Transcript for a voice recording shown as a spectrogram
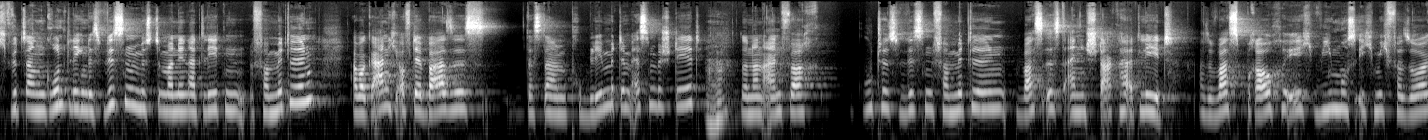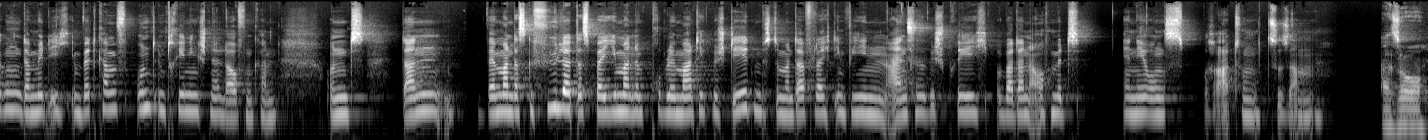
ich würde sagen, grundlegendes Wissen müsste man den Athleten vermitteln, aber gar nicht auf der Basis, dass da ein Problem mit dem Essen besteht, mhm. sondern einfach gutes Wissen vermitteln, was ist ein starker Athlet? Also was brauche ich, wie muss ich mich versorgen, damit ich im Wettkampf und im Training schnell laufen kann. Und dann, wenn man das Gefühl hat, dass bei jemandem eine Problematik besteht, müsste man da vielleicht irgendwie ein Einzelgespräch, aber dann auch mit Ernährungsberatung zusammen. Also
